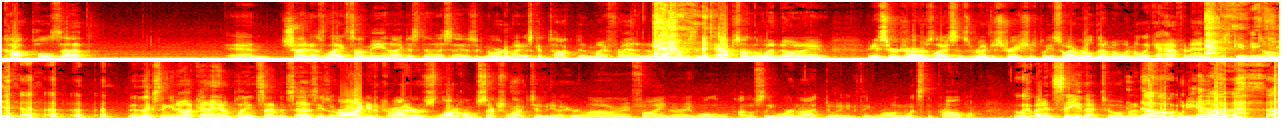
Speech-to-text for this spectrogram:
cop pulls up and shine his lights on me, and I just I just ignored him. I just kept talking to my friend, and he comes and taps on the window, and I. And you see her driver's license and registration, please. So I rolled down my window like a half an inch and just gave it to him. And the next thing you know, I kind of had him playing Simon Says. And He's like, "Oh, I need to come out here. There's a lot of homosexual activity out here." Well, all right, fine, all right. Well, obviously we're not doing anything wrong. What's the problem? I didn't say that to him, but I'm No, like, "What are you doing?"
